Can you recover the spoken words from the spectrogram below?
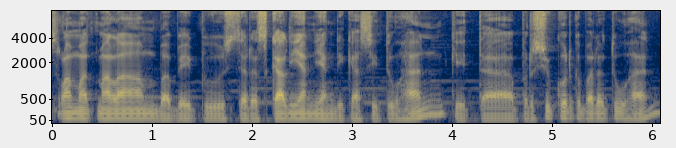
selamat malam Bapak Ibu saudara sekalian yang dikasih Tuhan. Kita bersyukur kepada Tuhan.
